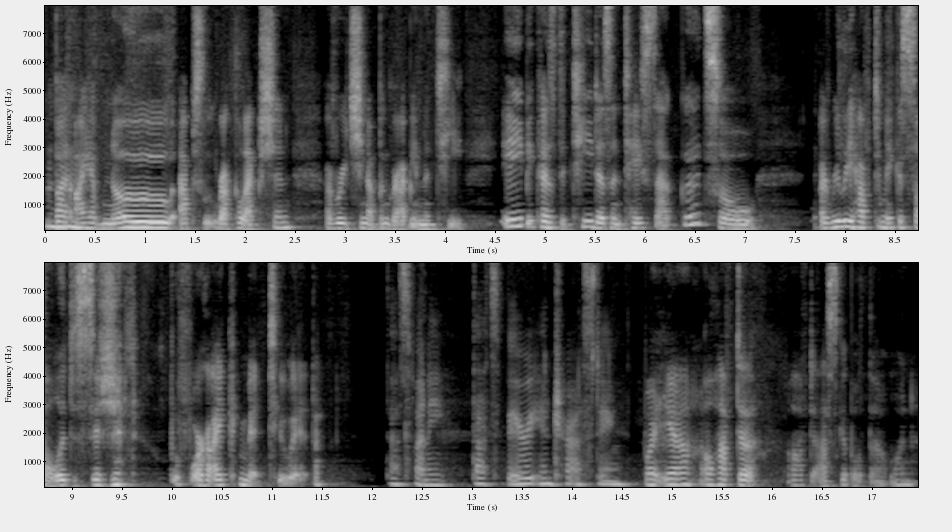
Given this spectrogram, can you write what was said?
but I have no absolute recollection of reaching up and grabbing the tea. A, because the tea doesn't taste that good. So I really have to make a solid decision before I commit to it. That's funny. That's very interesting. But yeah, I'll have to. I'll have to ask about that one.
